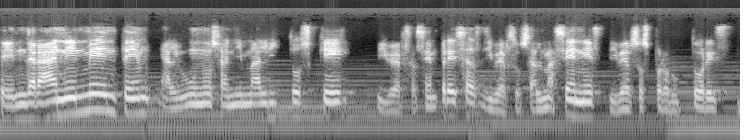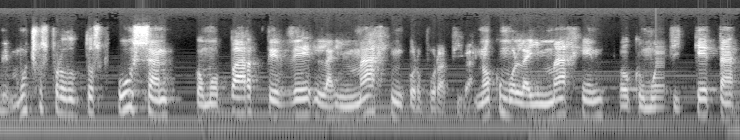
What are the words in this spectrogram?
tendrán en mente algunos animalitos que diversas empresas, diversos almacenes, diversos productores de muchos productos usan como parte de la imagen corporativa, no como la imagen o como etiqueta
